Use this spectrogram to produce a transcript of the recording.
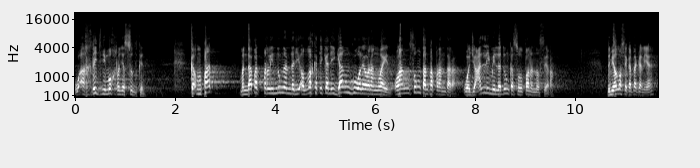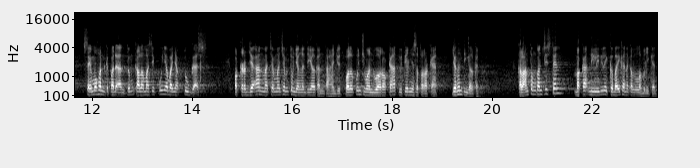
Wa akhrijni mukhraja sidqin. Keempat, mendapat perlindungan dari Allah ketika diganggu oleh orang lain, langsung tanpa perantara. Wa ja'alli min ladunka sultanan nasira. Demi Allah saya katakan ya, saya mohon kepada antum kalau masih punya banyak tugas, pekerjaan macam-macam tuh jangan tinggalkan tahajud. Walaupun cuma dua rakaat, witirnya satu rakaat. Jangan tinggalkan. Kalau antum konsisten, maka nilai-nilai kebaikan akan Allah berikan.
